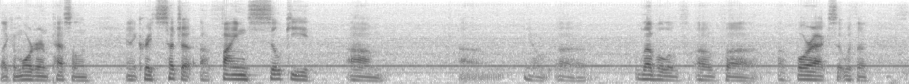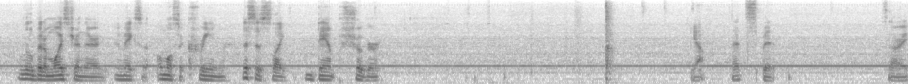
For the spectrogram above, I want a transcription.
like a mortar and pestle, and, and it creates such a, a fine, silky, um, uh, you know, uh, level of, of, uh, of borax with a little bit of moisture in there. It makes a, almost a cream. This is like damp sugar. Yeah, that's spit. Sorry.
